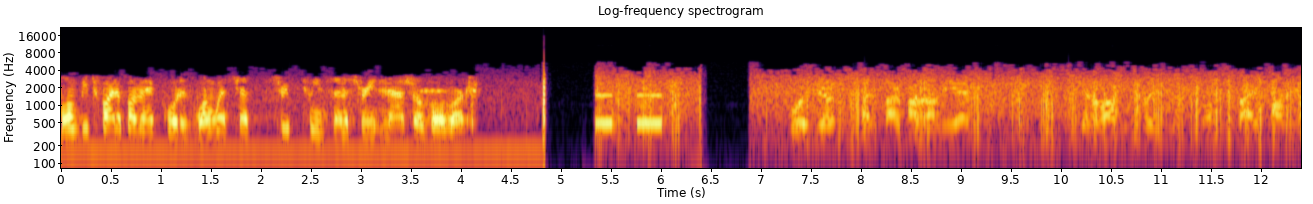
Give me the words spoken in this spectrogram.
Long Beach Fire Department headquarters, 1 West Chester Street between Center Street and National Boulevard. Four zero five fire department on the air. General Army Operations, Baltimore Fire Department.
